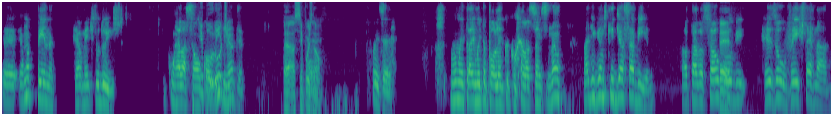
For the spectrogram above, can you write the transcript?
é, é uma pena, realmente, tudo isso com relação ao e Covid, último, né, André? É, assim, pois é, não. Pois é. Vamos entrar em muita polêmica com relação a isso, não, mas digamos que já sabia, né? Faltava só o é. clube resolver externar. Né?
